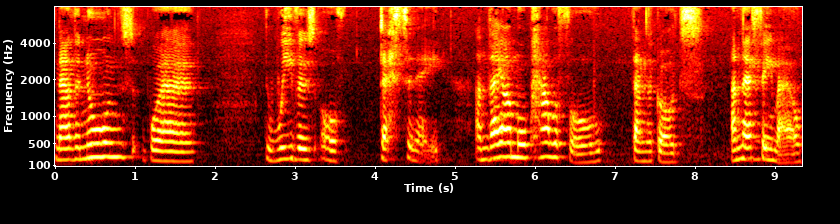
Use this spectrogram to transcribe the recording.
Now, the Norns were the weavers of destiny, and they are more powerful than the gods, and they're female.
